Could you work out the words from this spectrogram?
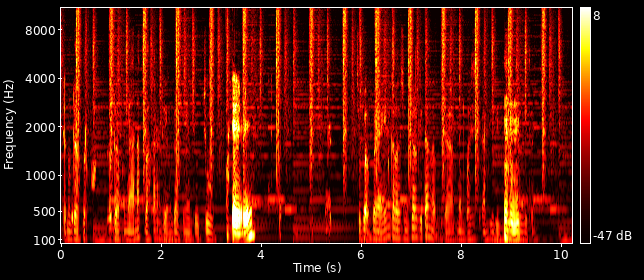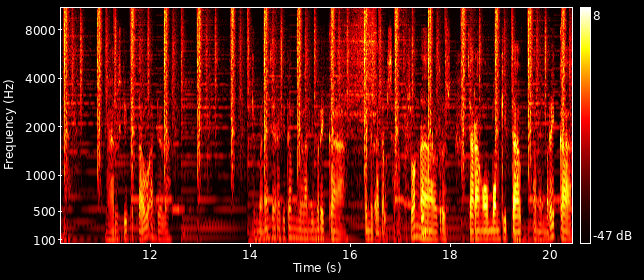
dan udah berkeluarga udah punya anak bahkan ada yang udah punya cucu Oke. coba bayangin kalau misal kita nggak bisa memposisikan diri di Mhm. situ gitu nah, yang harus kita tahu adalah gimana cara kita menyelami mereka pendekatan secara personal terus cara ngomong kita sama mereka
